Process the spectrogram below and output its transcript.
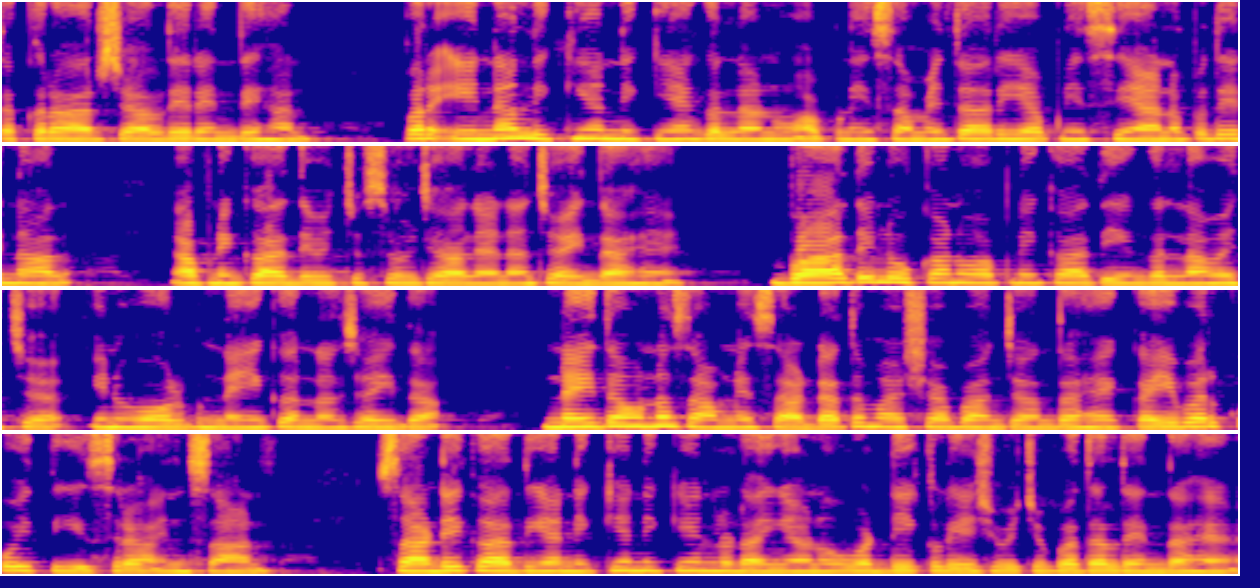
ਤਕਰਾਰ ਚੱਲਦੇ ਰਹਿੰਦੇ ਹਨ। ਪਰ ਇਹਨਾਂ ਲਿਖੀਆਂ ਨਿੱਕੀਆਂ ਗੱਲਾਂ ਨੂੰ ਆਪਣੀ ਸਮਝਦਾਰੀ, ਆਪਣੀ ਸਿਆਣਪ ਦੇ ਨਾਲ ਆਪਣੇ ਘਰ ਦੇ ਵਿੱਚ ਸੁਲਝਾ ਲੈਣਾ ਚਾਹੀਦਾ ਹੈ। ਬਾਹਰ ਦੇ ਲੋਕਾਂ ਨੂੰ ਆਪਣੇ ਘਰ ਦੀਆਂ ਗੱਲਾਂ ਵਿੱਚ ਇਨਵੋਲਵ ਨਹੀਂ ਕਰਨਾ ਚਾਹੀਦਾ। ਨਹੀਂ ਤਾਂ ਉਹਨਾਂ ਸਾਹਮਣੇ ਸਾਡਾ ਤਮਾਸ਼ਾ ਬਣ ਜਾਂਦਾ ਹੈ। ਕਈ ਵਾਰ ਕੋਈ ਤੀਸਰਾ ਇਨਸਾਨ ਸਾਡੇ ਘਰ ਦੀਆਂ ਨਿੱਕੀਆਂ ਨਿੱਕੀਆਂ ਲੜਾਈਆਂ ਨੂੰ ਵੱਡੇ ਕਲੇਸ਼ ਵਿੱਚ ਬਦਲ ਦਿੰਦਾ ਹੈ।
